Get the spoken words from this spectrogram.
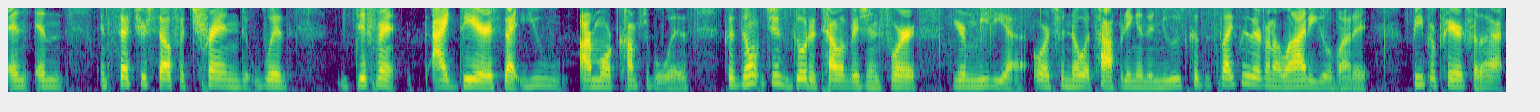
and and and set yourself a trend with different ideas that you are more comfortable with cuz don't just go to television for your media or to know what's happening in the news cuz it's likely they're going to lie to you about it. Be prepared for that.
